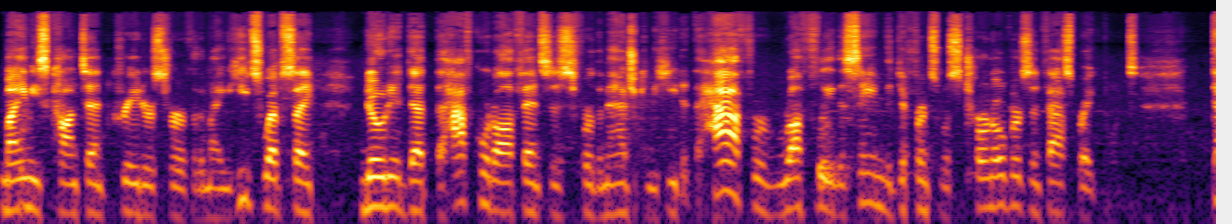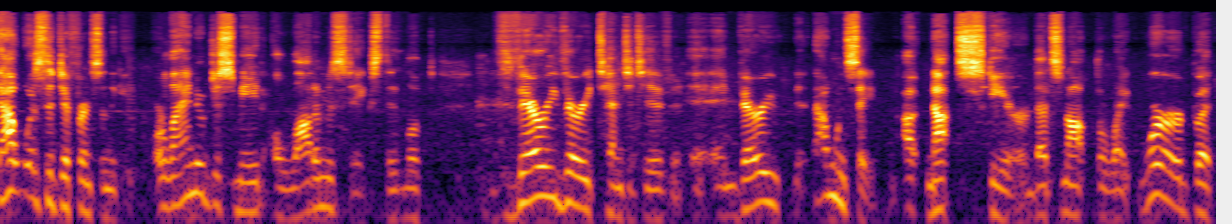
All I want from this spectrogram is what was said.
Miami's content creators for, for the Miami Heat's website noted that the half court offenses for the Magic and the Heat at the half were roughly the same. The difference was turnovers and fast break points. That was the difference in the game. Orlando just made a lot of mistakes. They looked very, very tentative and very, I wouldn't say uh, not scared. That's not the right word, but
